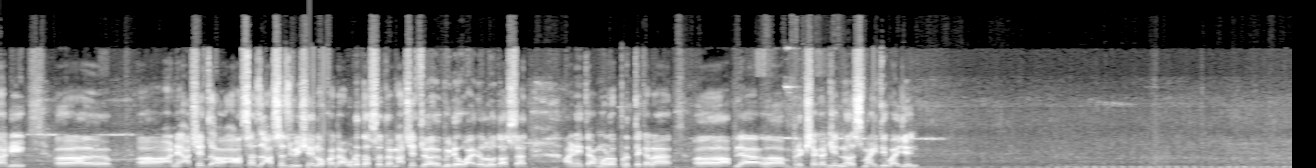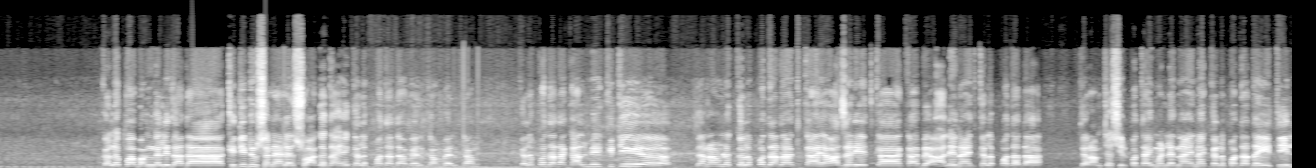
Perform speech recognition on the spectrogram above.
आणि आणि असेच असाच असाच विषय लोकांना आवडत असतात आणि असेच व्हिडिओ व्हायरल होत असतात. आणि त्यामुळं प्रत्येकाला आपल्या प्रेक्षकांची नस माहिती पाहिजे. कलप्पा बंगाली दादा किती दिवसांनी आल्या? स्वागत आहे. कलप्पा दादा वेलकम वेलकम कलप्पा दादा काल मी किती जणांना म्हटलं कलप्पा दादा काय आजारी आहेत का? काय आले नाहीत कलप्पा दादा? तर आमच्या शिल्पताई म्हटलं नाही नाही कलप्पा दादा येतील.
